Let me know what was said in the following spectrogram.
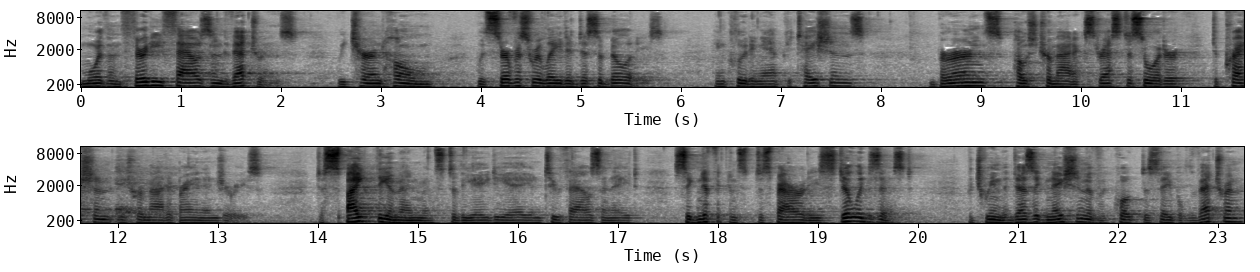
more than 30,000 veterans returned home with service related disabilities, including amputations, burns, post traumatic stress disorder, depression, and traumatic brain injuries. Despite the amendments to the ADA in 2008, significant disparities still exist between the designation of a quote disabled veteran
